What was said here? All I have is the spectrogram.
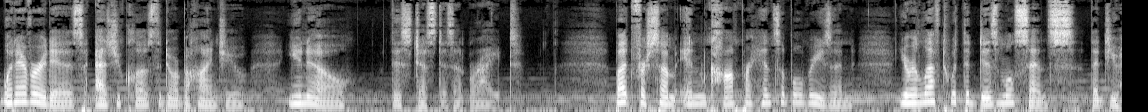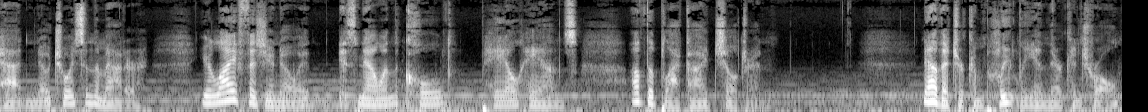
whatever it is, as you close the door behind you, you know this just isn't right. But for some incomprehensible reason, you are left with the dismal sense that you had no choice in the matter. Your life, as you know it, is now in the cold, pale hands of the black eyed children. Now that you're completely in their control,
